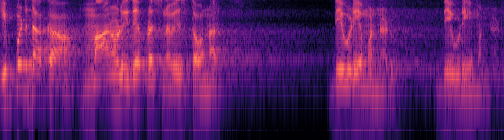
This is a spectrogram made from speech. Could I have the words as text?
ఇప్పటిదాకా మానవులు ఇదే ప్రశ్న వేస్తూ ఉన్నారు. దేవుడు ఏమన్నాడు? దేవుడు ఏమన్నాడు?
